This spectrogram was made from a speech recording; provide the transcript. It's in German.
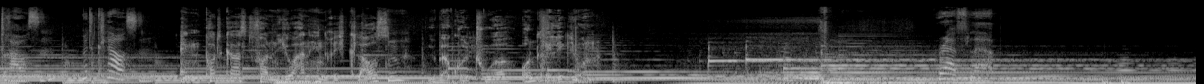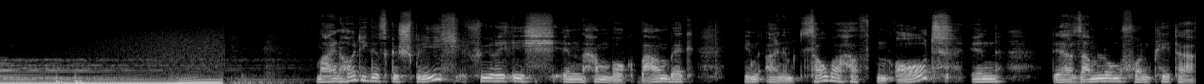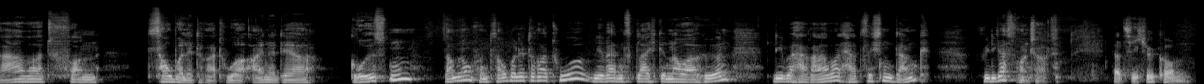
draußen mit Klausen. Ein Podcast von Johann Hinrich Klausen über Kultur und Religion. RevLab. Mein heutiges Gespräch führe ich in Hamburg-Barmbek in einem zauberhaften Ort in der Sammlung von Peter Rawert von Zauberliteratur, eine der größten Sammlungen von Zauberliteratur. Wir werden es gleich genauer hören. Lieber Herr Rawert, herzlichen Dank für die Gastfreundschaft. Herzlich willkommen.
